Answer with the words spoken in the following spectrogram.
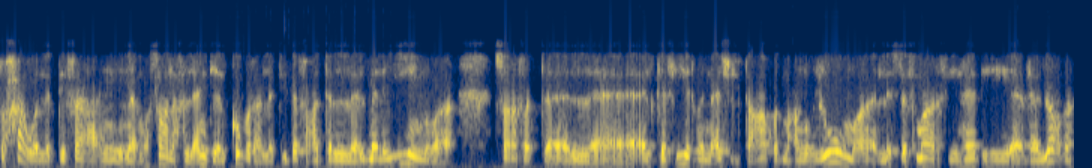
تحاول الدفاع عن مصالح الأندية الكبرى التي دفعت الملايين وصرفت الكثير من أجل التعاقد مع النجوم والاستثمار في هذه اللعبة.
